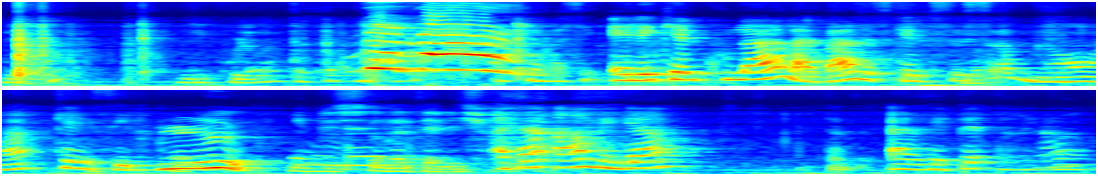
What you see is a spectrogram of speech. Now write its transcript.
Des, cou- des couleurs peut-être? Ok, vas-y. Elle est quelle couleur, la balle? Est-ce que c'est ça? Non, hein? Ok, c'est bleu. Oublie ça, Nathalie. Attends, ah, mais regarde. Elle répète, par exemple.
